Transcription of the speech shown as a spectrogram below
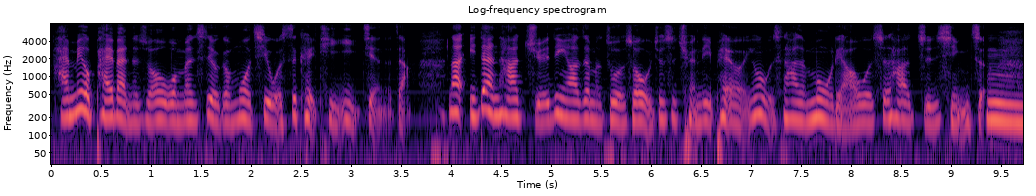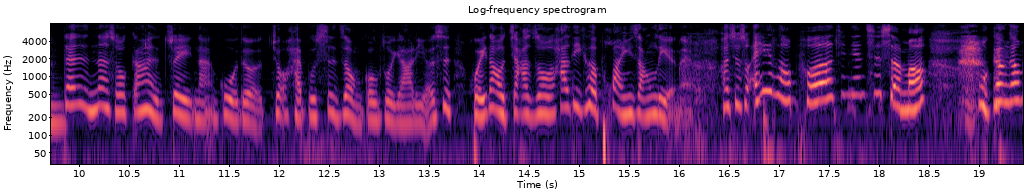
还没有排版的时候，我们是有个默契，我是可以提意见的。这样，那一旦他决定要这么做的时候，我就是全力配合，因为我是他的幕僚，我是他的执行者。嗯，但是那时候刚开始最难过的，就还不是这种工作压力，而是回到家之后，他立刻换一张脸，哎，他就说：“哎、老婆，今天吃什么？我刚刚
